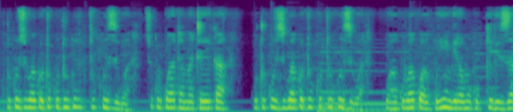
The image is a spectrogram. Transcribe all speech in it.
kutukuzibwako tukutukuzibwa sikukwata mateeka kutukuzibwako tukutukuzibwa kwakuba kwakuyingira mu kukkiriza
